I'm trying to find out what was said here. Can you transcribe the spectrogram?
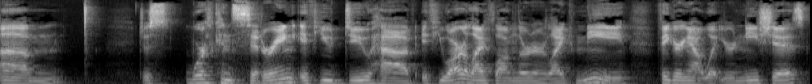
um, just worth considering if you do have if you are a lifelong learner like me figuring out what your niche is.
